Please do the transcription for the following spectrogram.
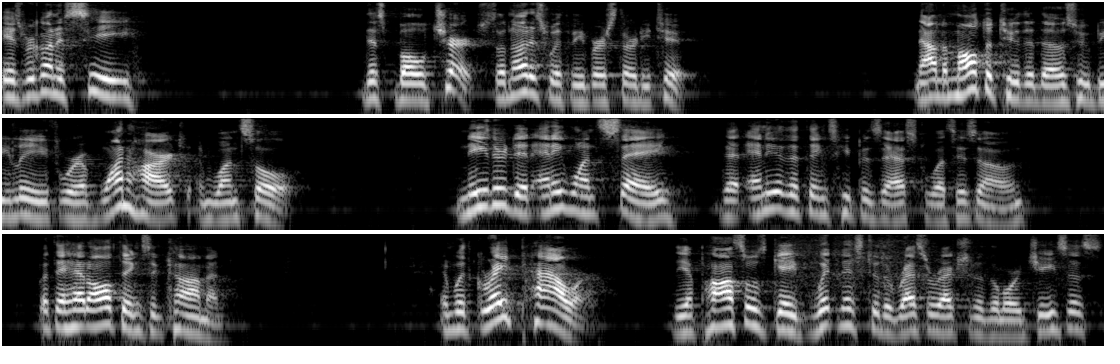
is we're going to see this bold church. So notice with me verse 32. Now the multitude of those who believed were of one heart and one soul. Neither did anyone say that any of the things he possessed was his own, but they had all things in common. And with great power, the apostles gave witness to the resurrection of the Lord Jesus,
